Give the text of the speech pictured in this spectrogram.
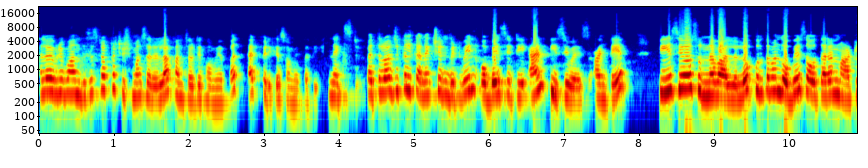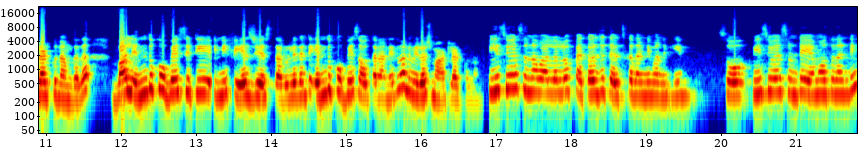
Hello everyone, this is Dr. Sushma Sarila, consulting homeopath at Fidelis Homeopathy. Next, pathological connection between obesity and PCOS. అంటే పీసీఓఎస్ ఉన్న వాళ్ళలో కొంతమంది ఒబేస్ అవుతారని మాట్లాడుకున్నాం కదా వాళ్ళు ఎందుకు ఒబేసిటీని ఫేస్ చేస్తారు లేదంటే ఎందుకు ఒబేస్ అవుతారు అనేది మనం ఈరోజు మాట్లాడుకున్నాం పీసీఓఎస్ ఉన్న వాళ్ళలో పెథాలజీ తెలుసు కదండి మనకి సో పీసీఓఎస్ ఉంటే ఏమవుతుందండి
